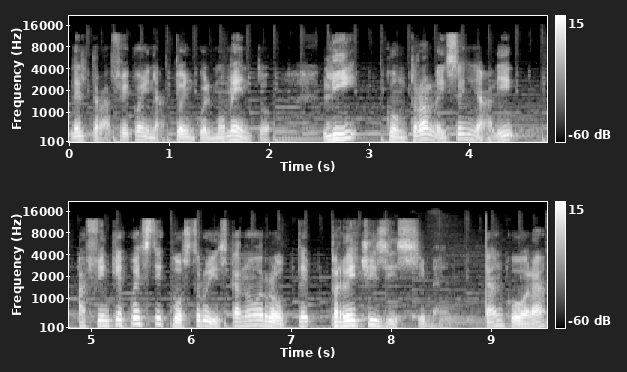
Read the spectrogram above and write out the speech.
nel traffico in atto in quel momento. Lì controlla i segnali affinché questi costruiscano rotte precisissime. E ancora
